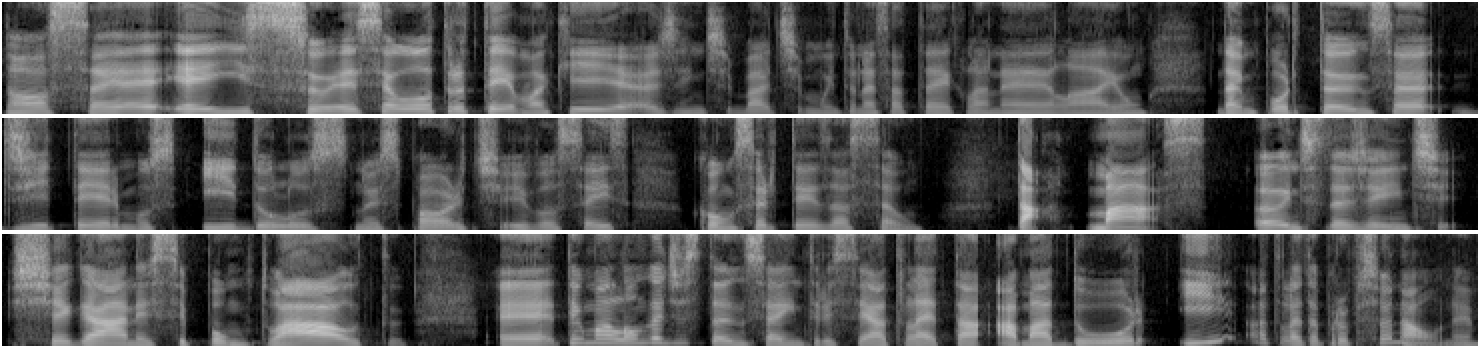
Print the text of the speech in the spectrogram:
Nossa, é, é isso. Esse é outro tema que a gente bate muito nessa tecla, né, Lion? Da importância de termos ídolos no esporte. E vocês com certeza são. Tá, mas antes da gente chegar nesse ponto alto, é, tem uma longa distância entre ser atleta amador e atleta profissional, né?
